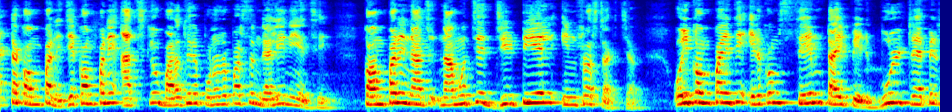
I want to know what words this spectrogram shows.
একটা কোম্পানি যে কোম্পানি আজকেও বারো থেকে পনেরো পার্সেন্ট র্যালি নিয়েছে কোম্পানির নাম হচ্ছে জিটিএল ইনফ্রাস্ট্রাকচার ওই কোম্পানিতে এরকম সেম টাইপের বুল ট্র্যাপের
